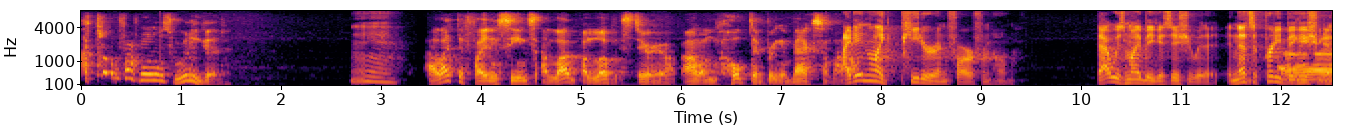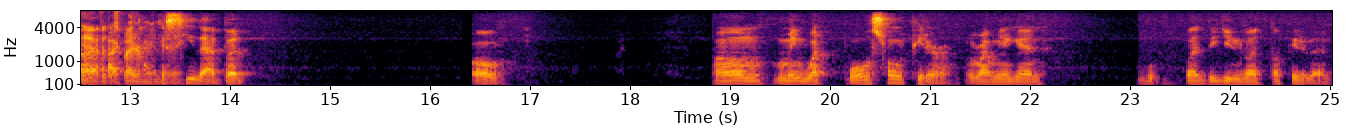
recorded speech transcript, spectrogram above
I thought Far From Home was really good. yeah I like the fighting scenes. I love I love Mysterio. I um, hope they bring him back somehow. i didn't like peter in far from home that was my biggest issue with it and that's a pretty big issue to have with Uh, a I- spider-man I, can movie see that, but oh, um, I mean, what what was wrong with Peter? Remind me again. What, what did you like about Peter then?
